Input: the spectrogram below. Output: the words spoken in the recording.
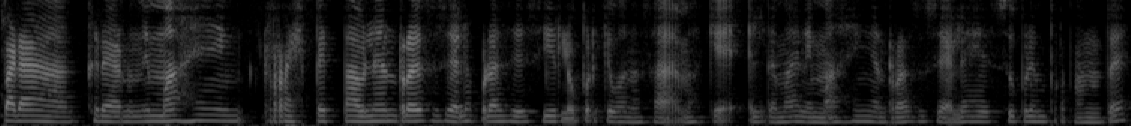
para crear una imagen respetable en redes sociales, por así decirlo, porque bueno, sabemos que el tema de la imagen en redes sociales es súper importante.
